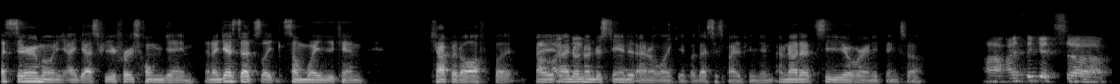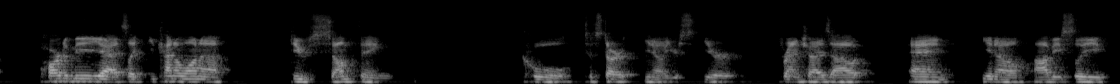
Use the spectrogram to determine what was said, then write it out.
a ceremony, I guess, for your first home game? And I guess that's like some way you can cap it off, but I, I I, don't understand it. I don't like it, but that's just my opinion. I'm not a CEO or anything, so Uh, I think it's uh, part of me. Yeah, it's like you kind of want to do something cool to start, you know, your your franchise out, and you know, obviously,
